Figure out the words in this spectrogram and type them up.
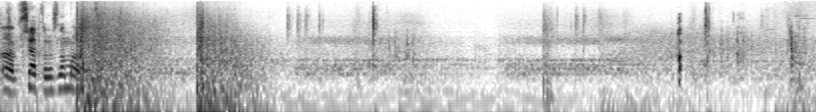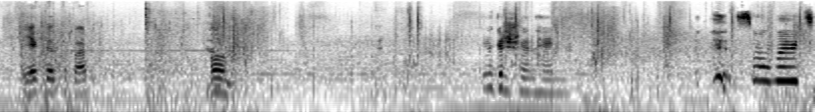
А, все, там зламали. Як ти тепер? О, Не кажи, що я не геній. Самовбивця.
